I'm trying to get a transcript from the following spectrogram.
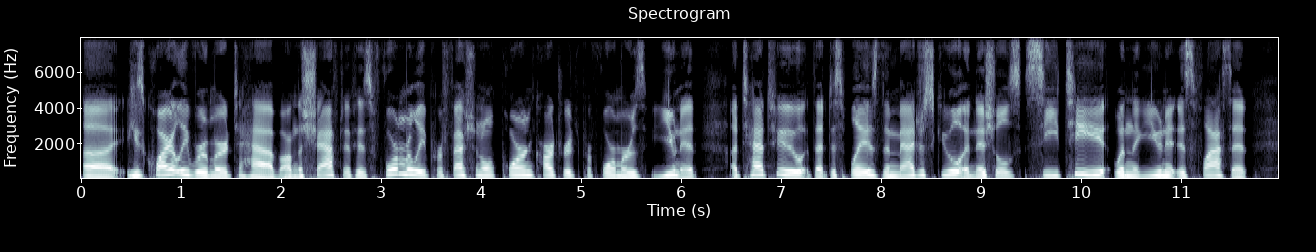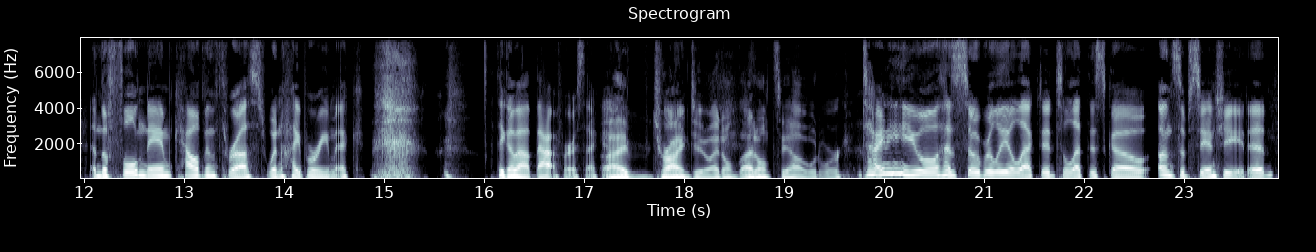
uh, he's quietly rumored to have on the shaft of his formerly professional porn cartridge performers unit a tattoo that displays the majuscule initials CT when the unit is flaccid and the full name Calvin Thrust when hyperemic. Think about that for a second. I'm trying to. I don't. I don't see how it would work. Tiny Ewell has soberly elected to let this go unsubstantiated.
